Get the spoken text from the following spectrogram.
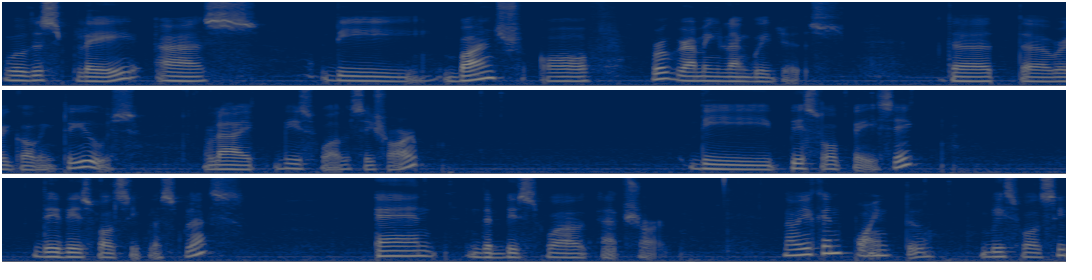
will display as the bunch of programming languages that uh, we're going to use like Visual C Sharp the Visual Basic the Visual C++ and the Visual F Sharp. Now you can point to Visual C++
